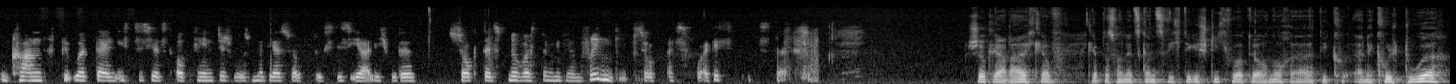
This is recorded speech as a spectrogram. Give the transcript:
und kann beurteilen, ist das jetzt authentisch, was mir der sagt, ist das ehrlich oder sagt jetzt nur, was damit ihren Frieden gibt, so als Vorgesetzter. Schon klar, ich glaube, ich glaube, das waren jetzt ganz wichtige Stichworte auch noch. Äh, die, eine Kultur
